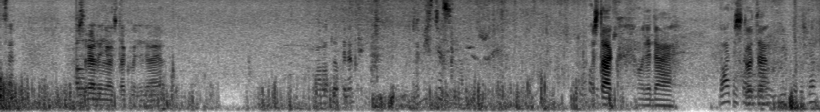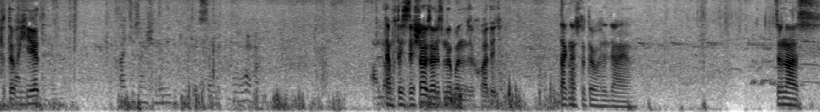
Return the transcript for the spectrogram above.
році. Всередині ось так виглядає. Ось так виглядає. Тут вхід. Ми тут. Алло. Там хтось зайшов, зараз ми будемо заходити. Так нас тут і виглядає. Це в нас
